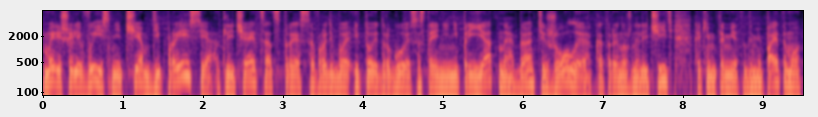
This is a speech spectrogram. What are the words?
Мы решили выяснить, чем депрессия отличается от стресса. Вроде бы и то, и другое состояние неприятное, да, тяжелое, которое нужно лечить какими-то методами. Поэтому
